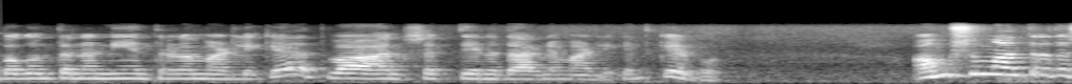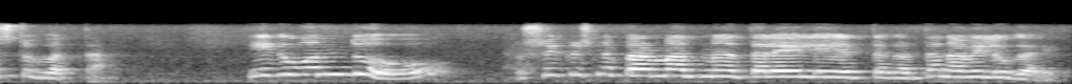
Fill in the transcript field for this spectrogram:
ಭಗವಂತನ ನಿಯಂತ್ರಣ ಮಾಡ್ಲಿಕ್ಕೆ ಅಥವಾ ಆ ಶಕ್ತಿಯನ್ನು ಧಾರಣೆ ಮಾಡ್ಲಿಕ್ಕೆ ಅಂತ ಕೇಳ್ಬೋದು. ಅಂಶ ಮಾತ್ರದಷ್ಟು ಬರ್ತ. ಈಗ ಒಂದು, ಶ್ರೀಕೃಷ್ಣ ಪರಮಾತ್ಮನ ತಲೆಯಲ್ಲಿ ಇರ್ತಕ್ಕಂಥ ನವಿಲುಗರಿ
